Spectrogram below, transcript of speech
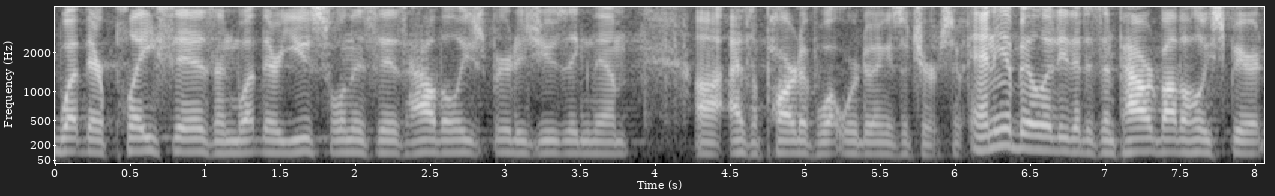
what their place is and what their usefulness is, how the Holy Spirit is using them uh, as a part of what we're doing as a church. So, any ability that is empowered by the Holy Spirit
